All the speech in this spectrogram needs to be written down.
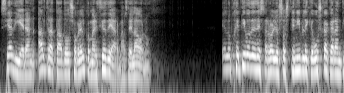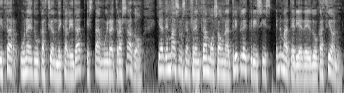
se adhieran al Tratado sobre el Comercio de Armas de la ONU. El objetivo de desarrollo sostenible que busca garantizar una educación de calidad está muy retrasado y además nos enfrentamos a una triple crisis en materia de educación,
